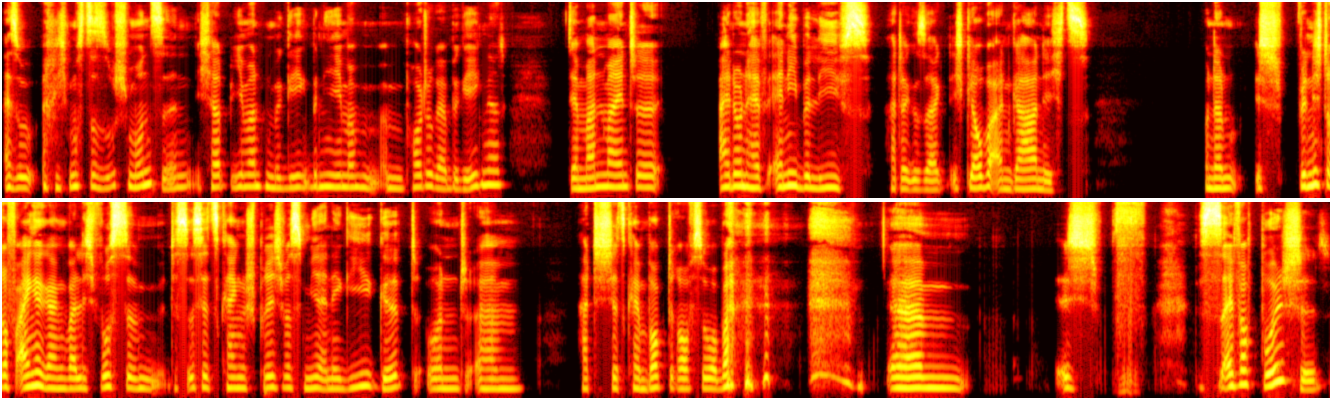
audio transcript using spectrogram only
also ich musste so schmunzeln. Ich habe jemanden bin hier jemandem in Portugal begegnet. Der Mann meinte, I don't have any beliefs hat er gesagt. Ich glaube an gar nichts. Und dann ich bin nicht drauf eingegangen, weil ich wusste, das ist jetzt kein Gespräch, was mir Energie gibt und ähm, hatte ich jetzt keinen Bock drauf, so, aber ähm, ich, pff, das ist einfach Bullshit.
